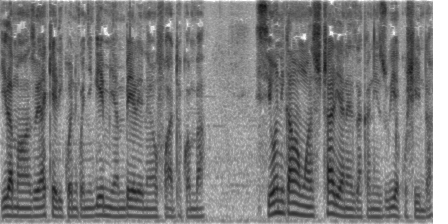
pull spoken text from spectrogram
ila mawazo yake yalikuwa ni kwenye game ya mbele inayofuata kwamba sioni kama mwaustralia anaweza akanizuia kushinda.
